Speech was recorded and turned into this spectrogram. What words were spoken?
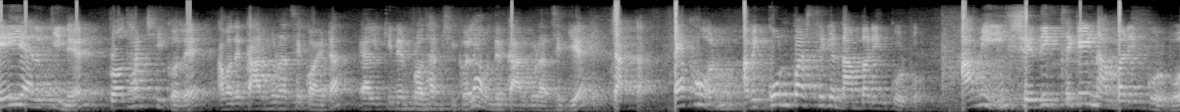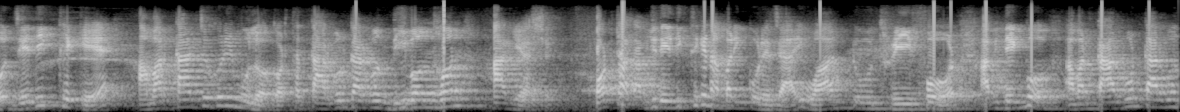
এই অ্যালকিনের প্রধান শিকলে আমাদের কার্বন আছে কয়টা? অ্যালকিনের প্রধান শিকলে আমাদের কার্বন আছে গিয়ে চারটা। এখন আমি কোন পাশ থেকে নাম্বারিং করব? আমি সেদিক থেকেই নাম্বারিং করব যে দিক থেকে আমার কার্যকরী মূলক, অর্থাৎ কার্বন কার্বন দ্বিবন্ধন আগে আসে। অর্থাৎ আমি যদি এদিক থেকে নাম্বারিং করে যাই ওয়ান টু থ্রি ফোর আমি দেখব আমার কার্বন কার্বন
